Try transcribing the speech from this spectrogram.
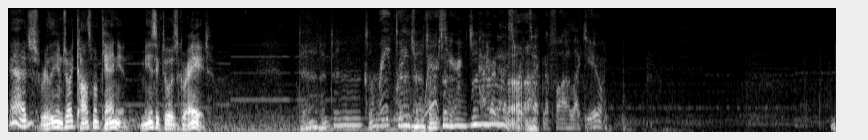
Yeah, I just really enjoyed Cosmo Canyon. The music to it was great. Great range of wares here. Paradise for a uh-huh. technophile like you.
